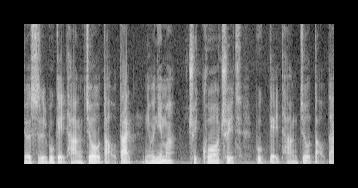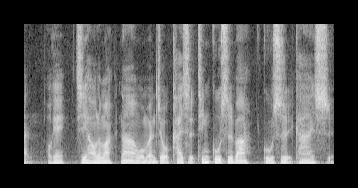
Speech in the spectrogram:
就是不给糖就捣蛋，你会念吗？trick or treat 不给糖就捣蛋，OK，记好了吗？那我们就开始听故事吧。故事开始。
